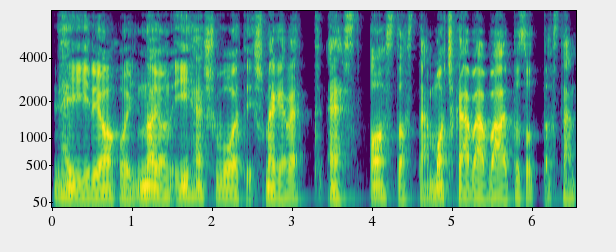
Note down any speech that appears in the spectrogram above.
leírja, hogy nagyon éhes volt, és megevett ezt, azt, aztán macskává változott, aztán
